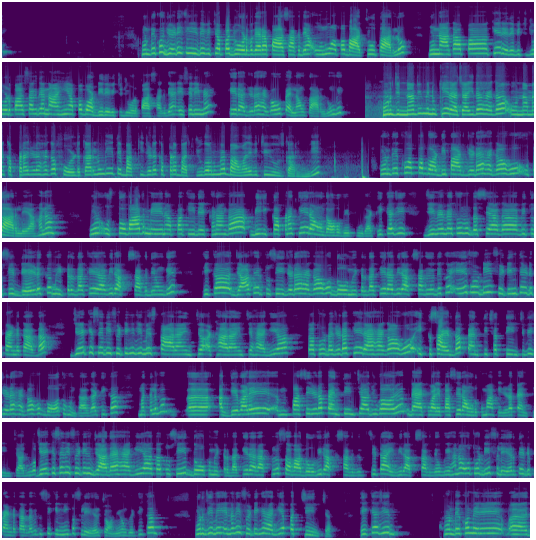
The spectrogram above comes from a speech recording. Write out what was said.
ਹੁਣ ਦੇਖੋ ਜਿਹੜੀ ਚੀਜ਼ ਦੇ ਵਿੱਚ ਆਪਾਂ ਜੋੜ ਵਗੈਰਾ ਪਾ ਸਕਦੇ ਆ ਉਹਨੂੰ ਆਪਾਂ ਬਾਅਦ ਚ ਉਤਾਰ ਲਓ। ਹੁਣ ਨਾ ਤਾਂ ਆਪਾਂ ਘੇਰੇ ਦੇ ਵਿੱਚ ਜੋੜ ਪਾ ਸਕਦੇ ਆ ਨਾ ਹੀ ਆਪਾਂ ਬਾਡੀ ਦੇ ਵਿੱਚ ਜੋੜ ਪਾ ਸਕਦੇ ਆ ਇਸੇ ਲਈ ਮੈਂ ਘੇਰਾ ਜਿਹੜਾ ਹੈਗਾ ਉਹ ਪਹਿਲਾਂ ਉਤਾਰ ਲੂੰਗੀ ਹੁਣ ਜਿੰਨਾ ਵੀ ਮੈਨੂੰ ਘੇਰਾ ਚਾਹੀਦਾ ਹੈਗਾ ਉਹਨਾਂ ਮੈਂ ਕੱਪੜਾ ਜਿਹੜਾ ਹੈਗਾ ਫੋਲਡ ਕਰ ਲੂੰਗੀ ਤੇ ਬਾਕੀ ਜਿਹੜਾ ਕੱਪੜਾ ਬਚ ਜੂਗਾ, ਉਹਨੂੰ ਮੈਂ ਬਾਹਾਂ ਦੇ ਵਿੱਚ ਯੂਜ਼ ਕਰ ਲੂੰਗੀ। ਹੁਣ ਦੇਖੋ ਆਪਾਂ ਬਾਡੀ ਪਾਰਟ ਜਿਹੜਾ ਹੈਗਾ, ਉਹ ਉਤਾਰ ਲਿਆ, ਹਨਾ? ਹੁਣ ਉਸ ਤੋਂ ਬਾਅਦ ਮੇਨ ਆਪਾਂ ਕੀ ਦੇਖਣਾਗਾ ਵੀ ਇੱਕ ਆਪਣਾ ਘੇਰਾ ਆਉਂਦਾ ਹੋਵੇ ਪੂਰਾ, ਠੀਕ ਹੈ ਜੀ? ਜਿਵੇਂ ਮੈਂ ਤੁਹਾਨੂੰ ਦੱਸਿਆਗਾ ਵੀ ਤੁਸੀਂ 1.5 ਮੀਟਰ ਦਾ ਘੇਰਾ ਵੀ ਰੱਖ ਸਕਦੇ ਹੋਗੇ, ਠੀਕ ਆ? ਜਾਂ ਫਿਰ ਤੁਸੀਂ ਜਿਹੜਾ ਹੈਗਾ, ਉਹ 2 ਮੀਟਰ ਦਾ ਘੇਰਾ ਵੀ ਰੱਖ ਸਕਦੇ ਹੋ। ਦੇਖੋ, ਇਹ ਤੁਹਾਡੀ ਫਿਟਿੰਗ ਤੇ ਡਿਪੈਂਡ ਕਰਦਾ ਜੇ ਕਿਸੇ ਦੀ ਫਿਟਿੰਗ ਜਿਵੇਂ 17 ਇੰਚ 18 ਇੰਚ ਹੈਗੀ ਆ, ਤਾਂ ਤੁਹਾਡਾ ਜਿਹੜਾ ਘੇਰਾ ਹੈਗਾ, ਉਹ ਇੱਕ ਸਾਈਡ ਦਾ 35 36 ਇੰਚ ਵੀ ਜਿਹੜਾ ਹੈਗਾ, ਉਹ ਬਹੁਤ ਹੁੰਦਾਗਾ ਠੀਕ ਆ? ਮਤਲਬ ਅੱਗੇ ਵਾਲੇ ਪਾਸੇ ਜਿਹੜਾ 35 ਇੰਚ ਆ ਜਾਊਗਾ ਔਰ ਬੈਕ ਵਾਲੇ ਪਾਸੇ ਰਾਉਂਡ ਘੁਮਾ ਕੇ ਜਿਹੜਾ 35 ਇੰਚ ਆ ਜਾਊਗਾ। ਜੇ ਕਿਸੇ ਦੀ ਫਿਟਿੰਗ ਜ਼ਿਆਦਾ ਹੈਗੀ ਆ, ਤਾਂ ਤੁਸੀਂ 2 ਮੀਟਰ ਦਾ ਘੇਰਾ ਰੱਖ ਲਓ, ਸਵਾ 2 ਵੀ ਰੱਖ ਸਕਦੇ ਹੋ ਤੁਸੀਂ 2.5 ਵੀ ਰੱਖ ਸਕਦੇ ਹੋਗੇ, ਹਨਾ? ਉਹ ਤੁਹਾਡੀ ਫਲੇਅਰ ਤੇ ਡਿਪੈਂਡ ਕਰਦਾ ਵੀ ਤੁਸੀਂ ਕਿੰਨੀ ਕੁ ਫਲੇਅਰ ਚਾਹੁੰਦੇ ਹੋਗੇ, ਠੀਕ ਆ? ਹੁਣ ਜਿਵੇਂ ਇਹਨਾਂ ਦੀ ਫਿਟਿੰਗ ਹੈਗੀ ਆ 25 ਇੰਚ, ਠੀਕ ਹੈ ਜੀ? ਹੁਣ ਦੇਖੋ ਮੇਰੇ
